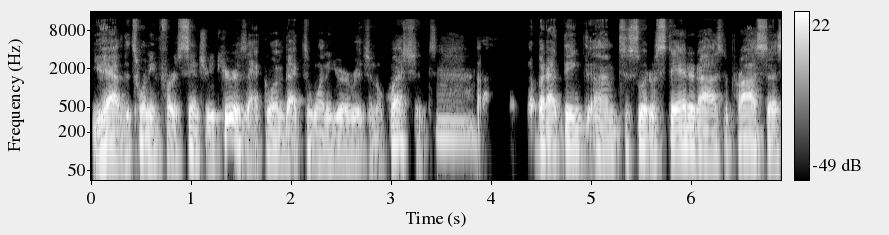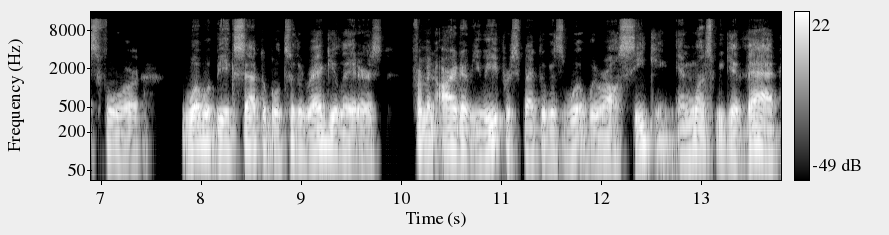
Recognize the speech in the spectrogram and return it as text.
you have the 21st Century Cures Act. Going back to one of your original questions, mm. uh, but I think um, to sort of standardize the process for what would be acceptable to the regulators from an RWE perspective is what we're all seeking. And once we get that,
